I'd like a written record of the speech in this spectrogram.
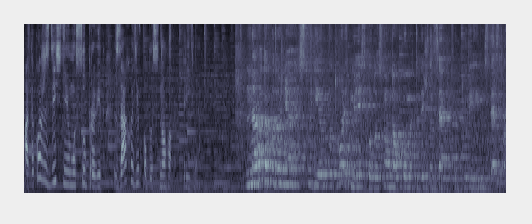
а також здійснюємо супровід заходів обласного рівня. Народна художня студія рукотвори Хмельницького обласного науково-методичного центру культури і мистецтва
